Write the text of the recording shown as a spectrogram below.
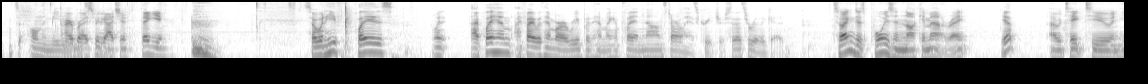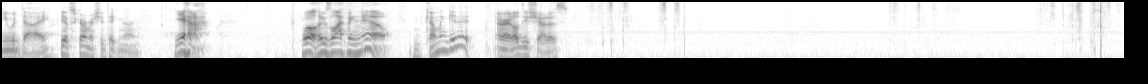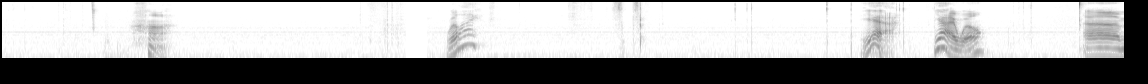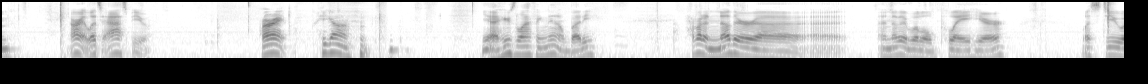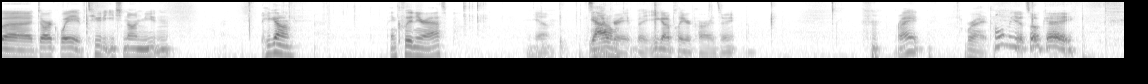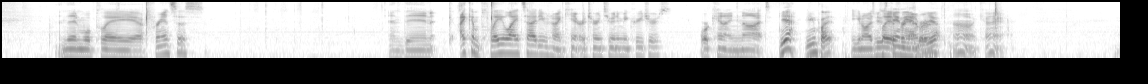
It's only medium. All right, Bryce, we got you. Thank you. So when he plays, when I play him, I fight with him or I reap with him, I can play a non-Star Alliance creature. So that's really good. So I can just poison, knock him out, right? Yep. I would take two, and he would die. You have skirmish, you take none. Yeah. Well, who's laughing now? Come and get it. All right, I'll do shadows. Huh. Will I? Yeah. Yeah, I will. Um, all right, let's asp you. All right, he gone. Yeah, who's laughing now, buddy? How about another uh, another little play here? Let's do uh, Dark Wave, two to each non-mutant. he gone. Including your asp. Yeah, it's Got not 'em. great, but you got to play your cards, right? right? Right. Tell me it's okay. And then we'll play uh, Francis. And then I can play Lights Out even if I can't return two enemy creatures, or can I not? Yeah, you can play it. You can always You play it for Amber. Amber, Oh, okay.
